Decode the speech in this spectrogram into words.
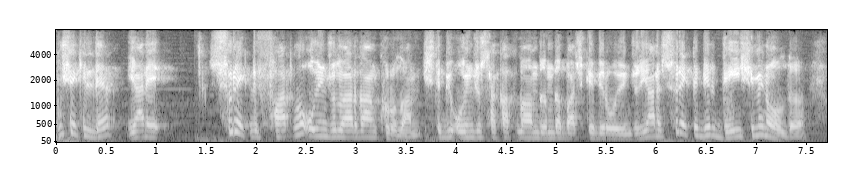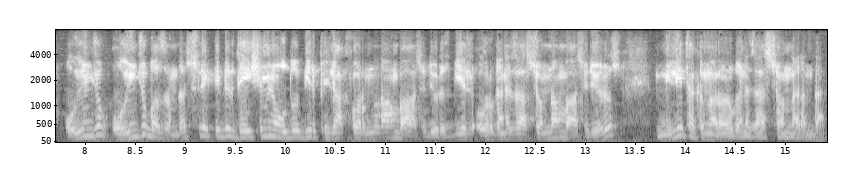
bu şekilde yani sürekli farklı oyunculardan kurulan işte bir oyuncu sakatlandığında başka bir oyuncu yani sürekli bir değişimin olduğu oyuncu oyuncu bazında sürekli bir değişimin olduğu bir platformdan bahsediyoruz. Bir organizasyondan bahsediyoruz. Milli takımlar organizasyonlarından.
